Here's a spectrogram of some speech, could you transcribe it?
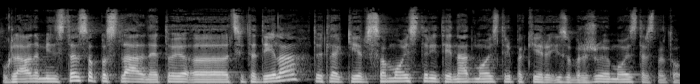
V glavnem, in tam so poslali, ne, to je uh, Citadela, to je tle, kjer so mojstri, te nadmojstri, pa kjer izobražujejo mojstre, smo to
